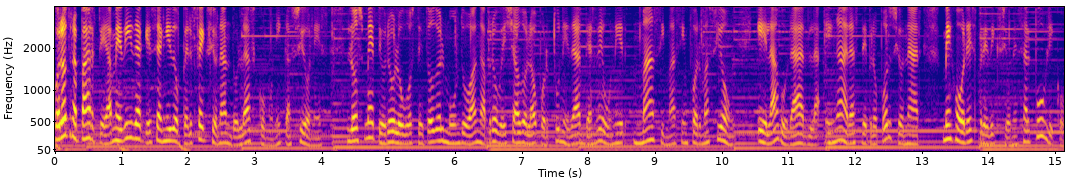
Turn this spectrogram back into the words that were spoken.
Por otra parte, a medida que se han ido perfeccionando las comunicaciones, los meteorólogos de todo el mundo han aprovechado la oportunidad de reunir más y más información, elaborarla en aras de proporcionar mejores predicciones al público.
